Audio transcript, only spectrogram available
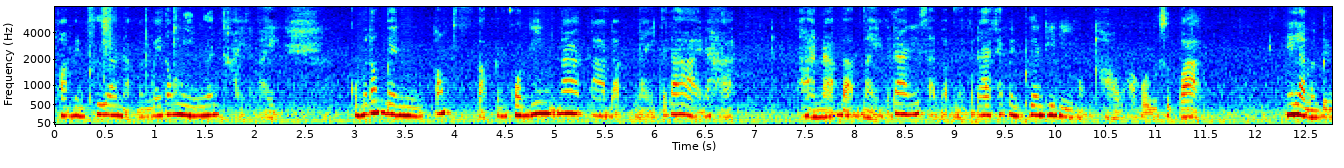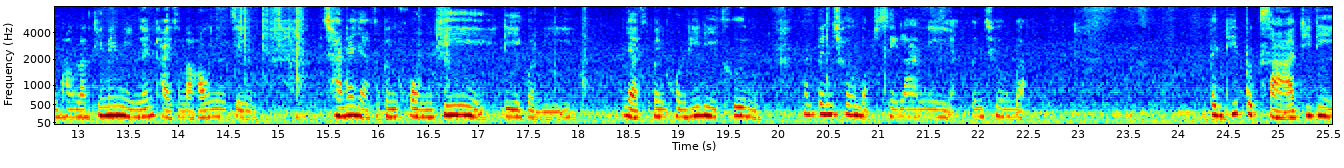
ความเป็นเพื่อนอะมันไม่ต้องมีเงื่อนไขอะไรคุณไม่ต้องเป็นต้องแบบเป็นคนที่หน้าตาแบบไหนก็ได้นะคะฐานะแบบไหนก็ได้นิสัยแบบไหนก็ได้แค่เป็นเพื่อนที่ดีของเขาเขาก็รู้สึกว่า นี่แหละมันเป็นความรักที่ไม่มีเงื่อนไขสำหรับเขาจริงๆฉันอยากจะเป็นคนที่ดีกว่านี้ อยากจะเป็นคนที่ดีขึ้น มันเป็นเชิงแบบศิลานีอะเป็นเชิงแบบ เป็นที่ปรึกษาที่ดี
